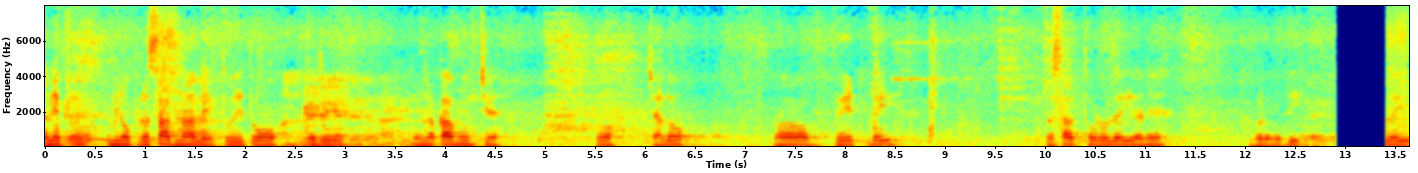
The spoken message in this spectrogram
અને એમનો પ્રસાદ ના લે, તો એ તો બધું નકામું જ છે. તો ચાલો ભેટ લઈ, પ્રસાદ થોડો લઈ અને આગળ વધી. લઈ,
